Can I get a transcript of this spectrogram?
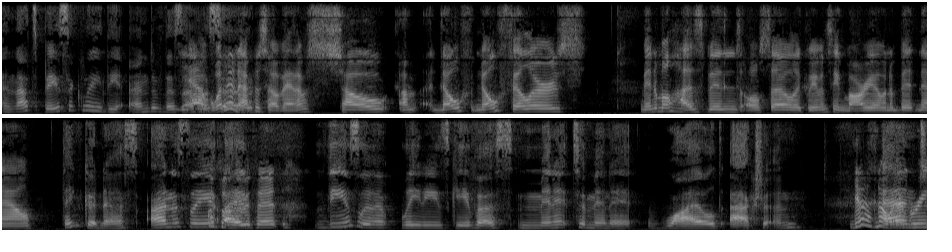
And that's basically the end of this yeah episode. what an episode man that was so um, no no fillers minimal husbands also like we haven't seen mario in a bit now Thank goodness. Honestly, I'm fine I- with it these ladies gave us minute to minute wild action. yeah no And every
